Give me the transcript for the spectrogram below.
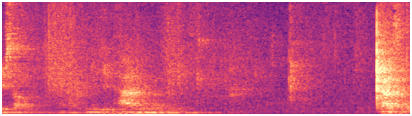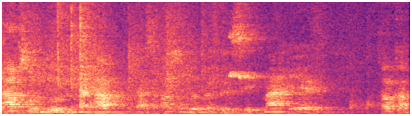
m 2 มีทิศทางเป็นแบบนี้ การสภาพสมดุลนะครับการสภาพสมดุลก็คือซิกมา f เท่ากับ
